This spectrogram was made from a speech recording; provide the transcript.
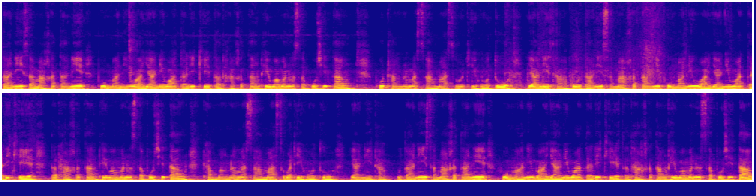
ตานิสมาคตานิภูมานิวายานิวาตาลิเกตถาคตังเทวมนุสสปุชิตังพุทธังนมัสสามาสวัตถิโหตูยานีธาภูตานิสมาคตานิภูมานิวายานิวัตติเค ตถาคตังเทวมนุสสปุชิตังธรรมังนมัสสามาสวัตถิโหตูยานีธาภูตานิสมาคตานิภูมานิวายานิวัตติเค ตถาคตังเทวมนุสสปุชิตัง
